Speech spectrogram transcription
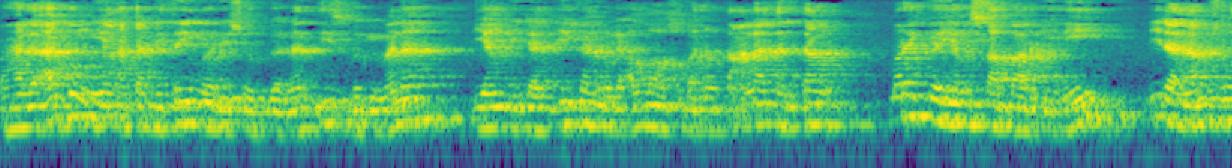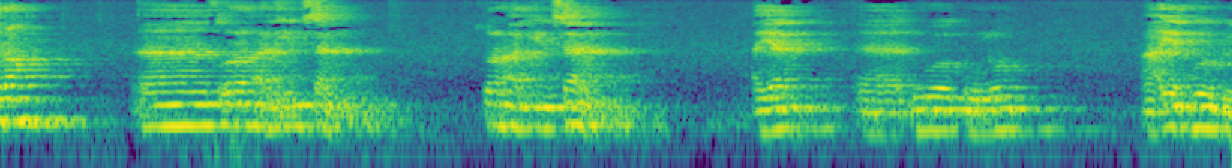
pahala agung yang akan diterima di surga nanti sebagaimana yang dijanjikan oleh Allah Subhanahu wa taala tentang mereka yang sabar ini di dalam surah uh, surah Al-Insan. Surah Al-Insan ayat uh, 20 ayat 12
